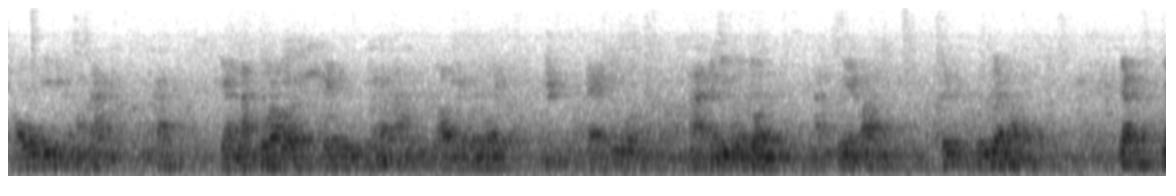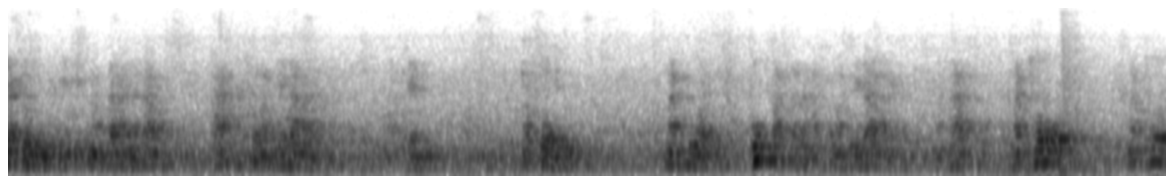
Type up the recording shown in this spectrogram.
เขามีสิทธิ์มัครได้นะครับอย่างนับตัวเราเป็นธรรมฐานเราเป็นคนรวยแต่ที่อาจจะมีคนจนนะผู้ใหญ่บ้านคือเพื่อนเราอยากอยากจะอยู่มีสิทธิ์มัครได้นะครับ พระสมัครไม่ได้เป็นพระสงฆ์นักบวชทุกศาสนาสมัครไม่ได้นะครับนักโทษ นักโทษ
